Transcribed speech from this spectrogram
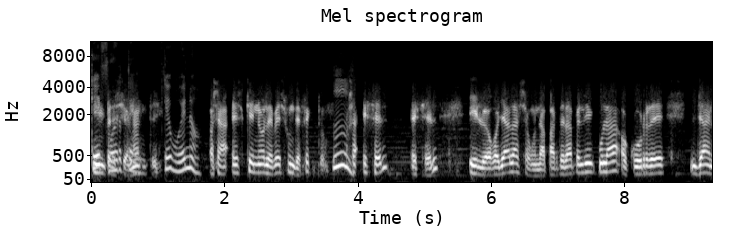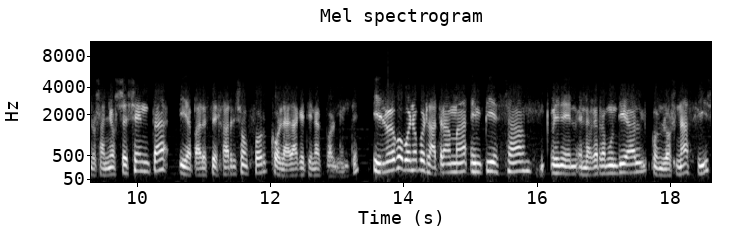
Qué Impresionante. fuerte. Qué bueno. O sea, es que no le ves un defecto. Mm. O sea, es él, es él. Y luego ya la segunda parte de la película ocurre ya en los años 60 y aparece Harrison Ford con la edad que tiene actualmente. Y luego, bueno, pues la trama empieza en, en la Guerra Mundial con los nazis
